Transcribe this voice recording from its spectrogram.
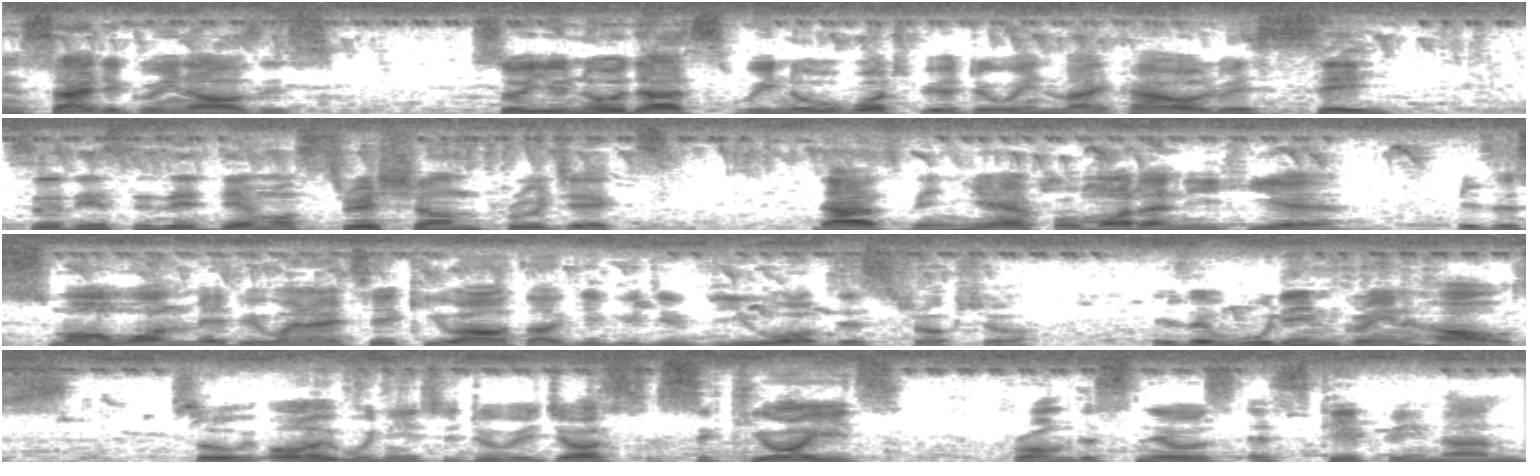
inside the greenhouses. So you know that we know what we are doing like I always say. So this is a demonstration project that's been here for more than a year. It's a small one. Maybe when I take you out I'll give you the view of this structure. It's a wooden greenhouse. So all we need to do is just secure it from the snails escaping and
